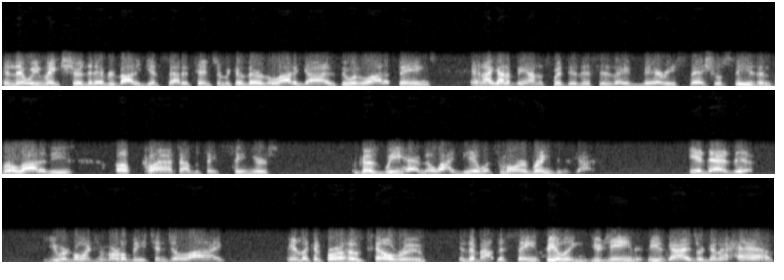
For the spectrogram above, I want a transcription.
and that we make sure that everybody gets that attention because there's a lot of guys doing a lot of things. And I got to be honest with you, this is a very special season for a lot of these up class, I would say seniors, because we have no idea what tomorrow brings these guys. It's as if you are going to Myrtle Beach in July and looking for a hotel room is about the same feeling, Eugene, that these guys are going to have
